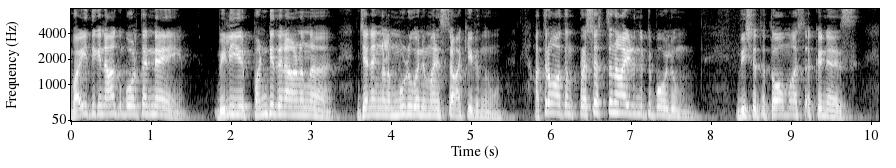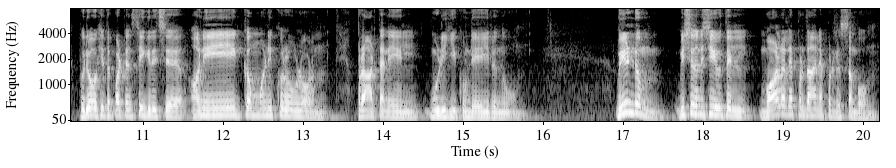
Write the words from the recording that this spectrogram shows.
വൈദികനാകുമ്പോൾ തന്നെ വലിയ പണ്ഡിതനാണെന്ന് ജനങ്ങൾ മുഴുവനും മനസ്സിലാക്കിയിരുന്നു. അത്രമാത്രം പ്രശസ്തനായിരുന്നിട്ട് പോലും വിശുദ്ധ തോമസ് അക്വിനസ് പുരോഹിത പട്ടം സ്വീകരിച്ച് അനേകം മണിക്കൂറുകളോളം പ്രാർത്ഥനയിൽ മുഴുകിക്കൊണ്ടേയിരുന്നു. വീണ്ടും വിശുദ്ധന ജീവിതത്തിൽ വളരെ പ്രധാനപ്പെട്ട ഒരു സംഭവം.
